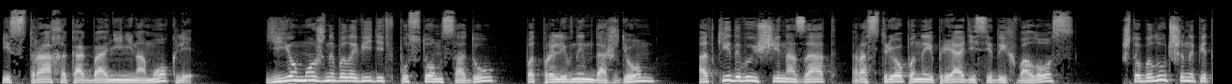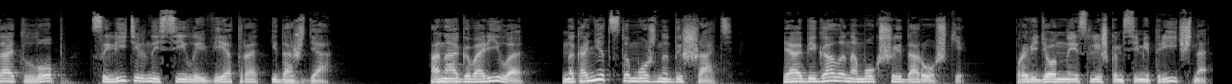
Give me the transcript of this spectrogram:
из страха, как бы они ни намокли, ее можно было видеть в пустом саду под проливным дождем, откидывающей назад растрепанные пряди седых волос, чтобы лучше напитать лоб целительной силой ветра и дождя. Она говорила, наконец-то можно дышать, и обегала намокшие дорожки, проведенные слишком симметрично,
